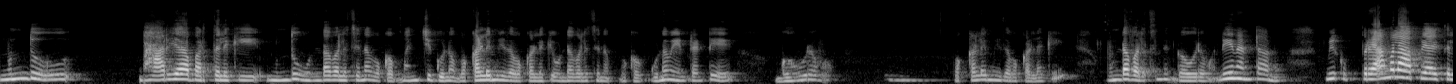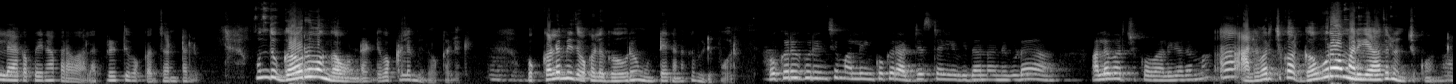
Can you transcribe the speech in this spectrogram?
ముందు భార్యాభర్తలకి ముందు ఉండవలసిన ఒక మంచి గుణం ఒకళ్ళ మీద ఒకళ్ళకి ఉండవలసిన ఒక గుణం ఏంటంటే గౌరవం. ఒకళ్ళ మీద ఒకళ్ళకి ఉండవలసింది గౌరవం. నేను అంటాను మీకు ప్రేమల ఆప్యాయతలు లేకపోయినా పర్వాలే ప్రతి ఒక్క జంటలు. ముందు గౌరవంగా ఉండండి ఒకళ్ళ మీద ఒకళ్ళకి. ఒకళ్ళ మీద ఒకళ్ళ గౌరవం ఉంటే కనుక విడిపోరు. ఒకరి గురించి మళ్ళీ ఇంకొకరు అడ్జస్ట్ అయ్యే విధానాన్ని కూడా అలవర్చుకోవాలి కదమ్మా? ఆ, అలవర్చుకోవాలి. గౌరవ మర్యాదలు ఉంచుకోండి.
